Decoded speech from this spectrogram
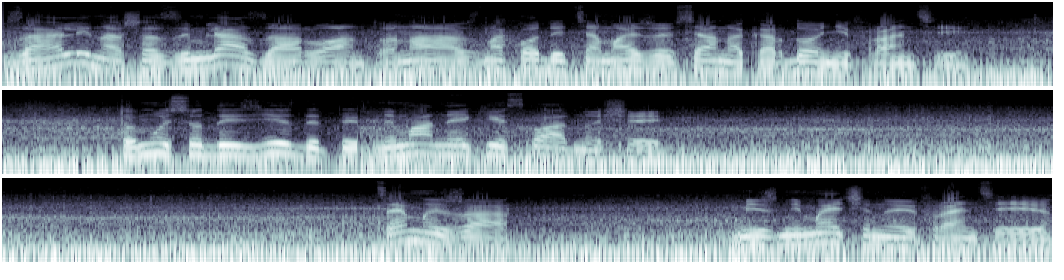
Взагалі наша земля за Орланд, вона знаходиться майже вся на кордоні Франції. Тому сюди з'їздити нема ніяких складнощей. Це межа між Німеччиною і Францією.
